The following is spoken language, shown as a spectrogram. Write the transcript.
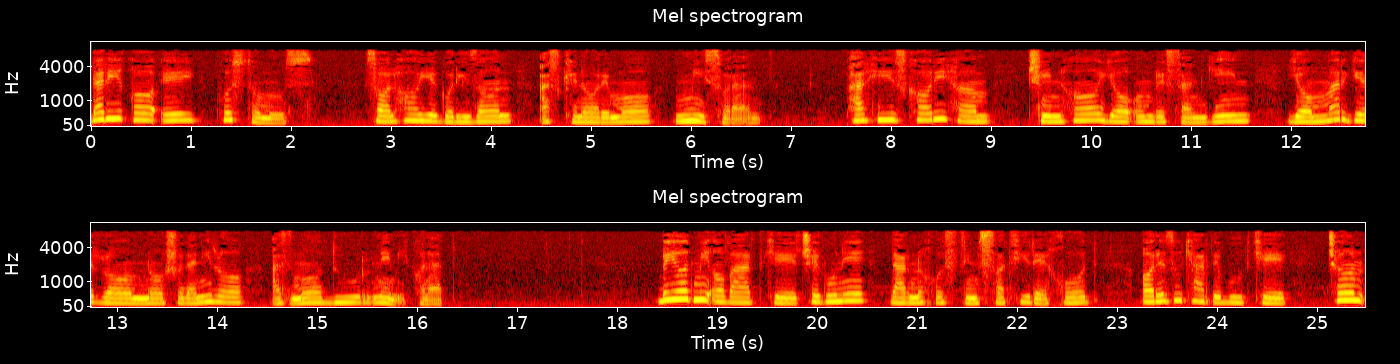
دریقا ای پستوموس سالهای گریزان از کنار ما می سرند. پرهیزکاری هم چینها یا عمر سنگین یا مرگ رام ناشدنی را از ما دور نمی کند. به یاد می آورد که چگونه در نخستین ساتیر خود آرزو کرده بود که چون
